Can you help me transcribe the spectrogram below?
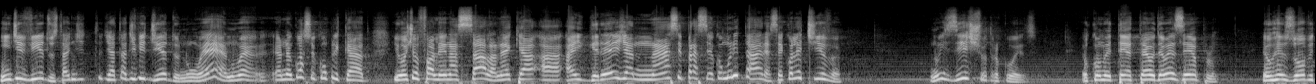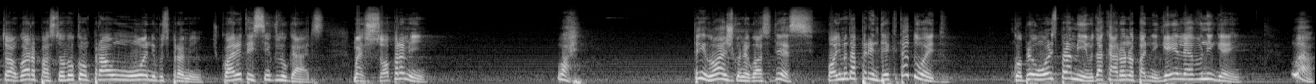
Indivíduos, tá, já está dividido, não é? Não é, é um negócio complicado. E hoje eu falei na sala né, que a, a, a igreja nasce para ser comunitária, ser coletiva. Não existe outra coisa. Eu comentei até, eu dei um exemplo. Eu resolvo, então agora, pastor, eu vou comprar um ônibus para mim, de 45 lugares mas só para mim. Uai, tem lógico um negócio desse? Pode mandar prender que está doido. Comprei um ônibus para mim, não dá carona para ninguém e levo ninguém. Ué,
